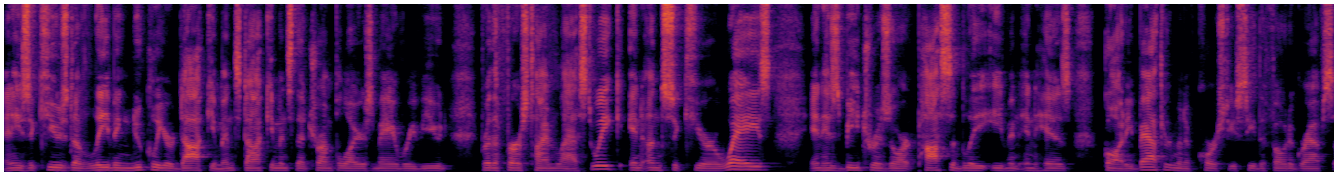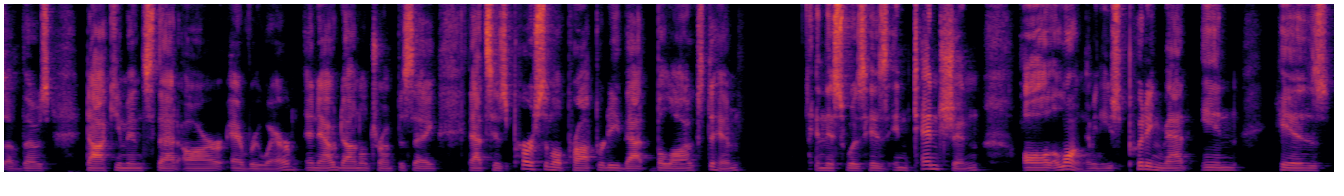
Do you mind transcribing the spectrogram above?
And he's accused of leaving nuclear documents, documents that Trump lawyers may have reviewed for the first time last week in unsecure ways in his beach resort, possibly even in his gaudy bathroom. And of course, you see the photographs of those documents that are everywhere. And now Donald Trump is saying that's his personal property, that belongs to him. And this was his intention all along. I mean, he's putting that in his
